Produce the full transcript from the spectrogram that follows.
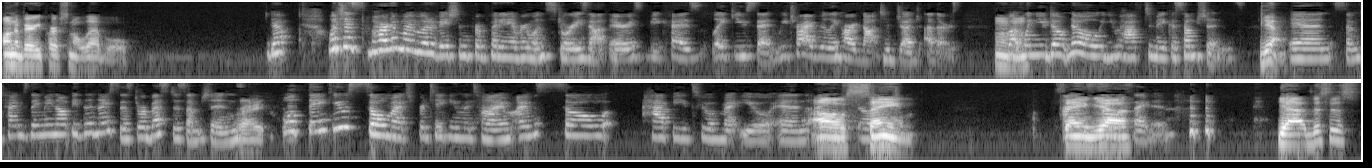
on a very personal level Yep. Which is part of my motivation for putting everyone's stories out there is because, like you said, we try really hard not to judge others. Mm-hmm. But when you don't know, you have to make assumptions. Yeah. And sometimes they may not be the nicest or best assumptions. Right. Well, thank you so much for taking the time. I'm so happy to have met you. And oh, so, same. Same. I'm yeah. excited. yeah. This is.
